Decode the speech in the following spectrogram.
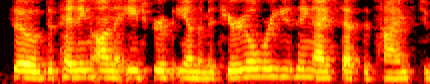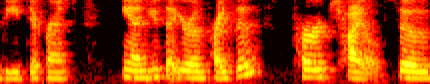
So, depending on the age group and the material we're using, I set the times to be different. And you set your own prices per child. So,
